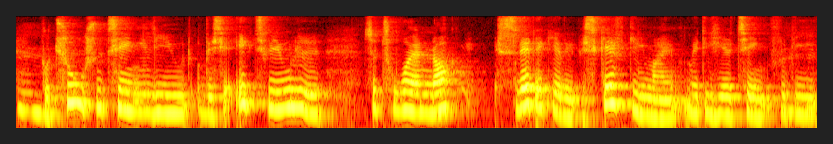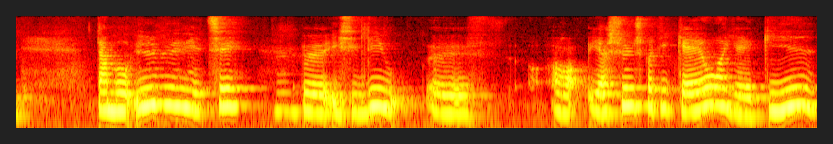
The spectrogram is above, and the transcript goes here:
mm. på tusind ting i livet, og hvis jeg ikke tvivlede, så tror jeg nok slet ikke, jeg vil beskæftige mig med de her ting, fordi der må ydmyghed til øh, i sit liv, øh, og jeg synes, for de gaver, jeg er givet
